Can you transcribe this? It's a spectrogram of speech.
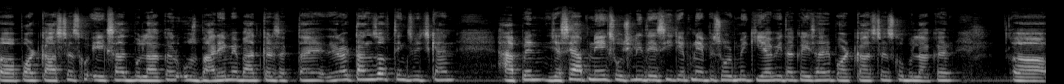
पॉडकास्टर्स uh, को एक साथ बुलाकर उस बारे में बात कर सकता है। There are tons of things which can happen जैसे आपने एक सोशली देसी के अपने एपिसोड में किया भी था कई सारे पॉडकास्टर्स को बुलाकर Uh,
